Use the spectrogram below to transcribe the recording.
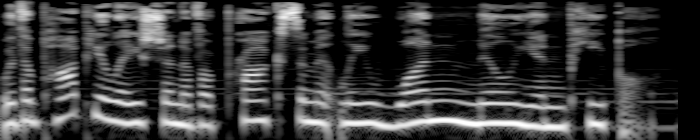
with a population of approximately 1 million people.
